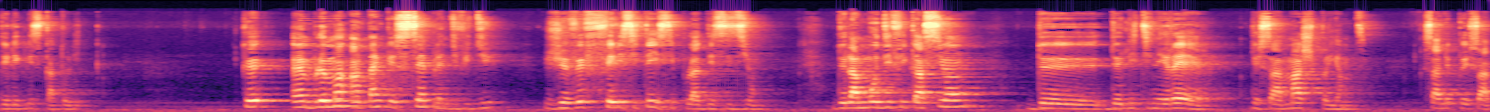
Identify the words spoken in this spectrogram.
de l'Église catholique. Que humblement en tant que simple individu, je veux féliciter ici pour la décision de la modification de, de l'itinéraire de sa marche priante. Ça, ne peut, ça,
